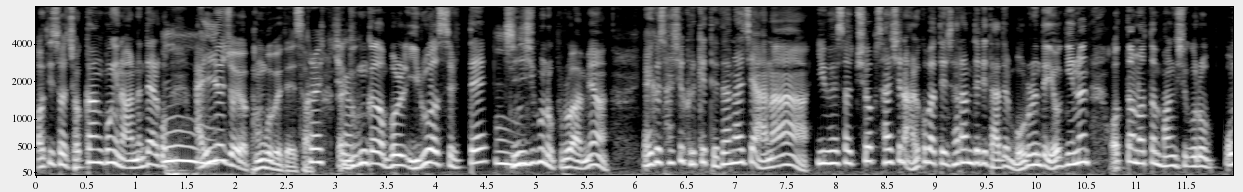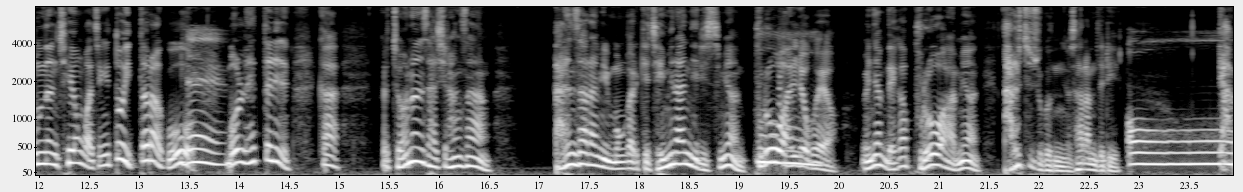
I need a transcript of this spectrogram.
어디서 저가 항공이 나왔는데 라고 음. 알려줘요 방법에 대해서. 그렇죠. 그러니까 누군가가 뭘 이루었을 때 음. 진심으로 부러워하면 야 이거 사실 그렇게 대단하지 않아. 이 회사 취업 사실 알고 봤더니 사람들이 다들 모르는데 여기는 어떤 어떤 방식으로 뽑는 채용 과정이 또 있더라고. 네. 뭘 했더니 그러니까, 그러니까 저는 사실 항상 다른 사람이 뭔가 이렇게 재미난 일이 있으면 부러워하려고 해요. 왜냐하면 내가 부러워하면 가르쳐 주거든요, 사람들이. 어, 야,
